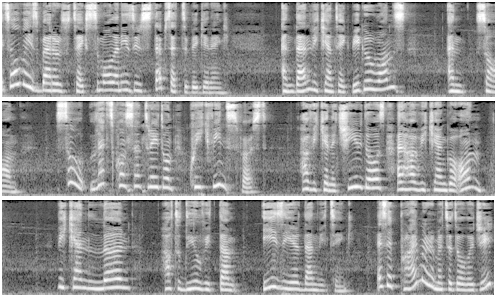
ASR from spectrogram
It's always better to take small and easier steps at the beginning. And then we can take bigger ones and so on. So let's concentrate on quick wins first. How we can achieve those and how we can go on. We can learn how to deal with them easier than we think. As a primary methodology,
